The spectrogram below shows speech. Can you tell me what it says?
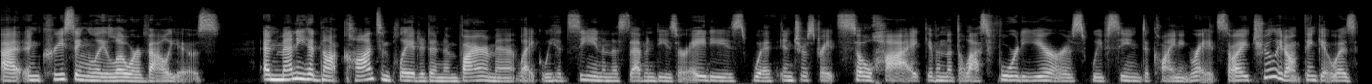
at increasingly lower values. And many had not contemplated an environment like we had seen in the 70s or 80s with interest rates so high, given that the last 40 years we've seen declining rates. So I truly don't think it was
